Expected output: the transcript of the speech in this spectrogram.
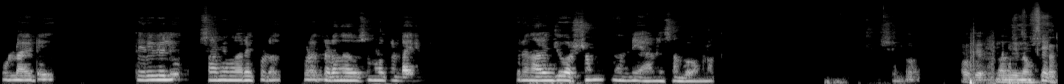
ഫുള്ളായിട്ട് തെരുവിൽ സ്വാമിമാരെ കൂടെ കൂടെ കിടന്ന ദിവസങ്ങളൊക്കെ ഉണ്ടായിരുന്നു. ഒരു നാലഞ്ച് വർഷം മുന്നെയാണ് സംഭവങ്ങളൊക്കെ. ശരി. ഓക്കെ നന്ദി നമസ്കാരം.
